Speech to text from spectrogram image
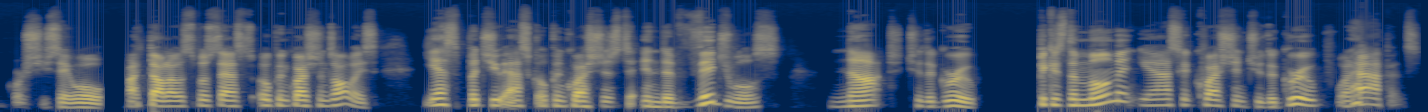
Of course, you say, Well, I thought I was supposed to ask open questions always. Yes, but you ask open questions to individuals not to the group. Because the moment you ask a question to the group, what happens?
